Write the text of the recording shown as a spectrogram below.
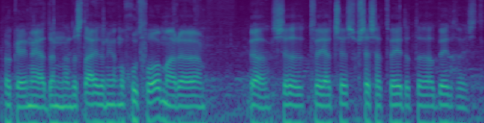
Oké, okay, nou ja, dan, dan sta je er nog goed voor, maar ja, 2 uit 6 of 6 uit 2, dat had beter geweest.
